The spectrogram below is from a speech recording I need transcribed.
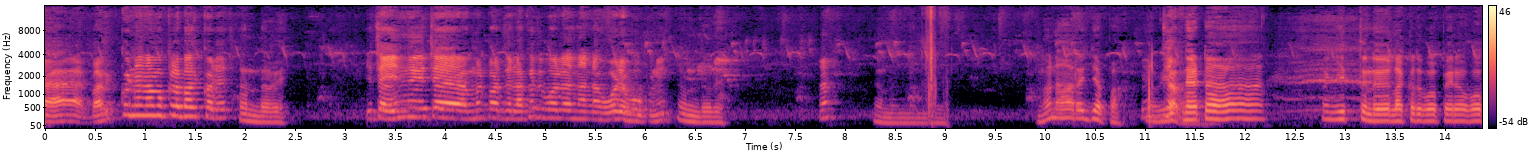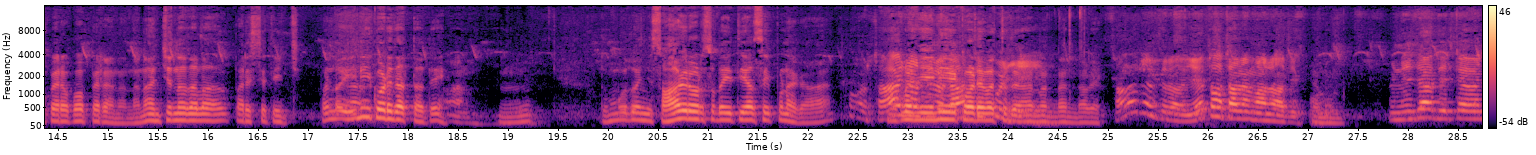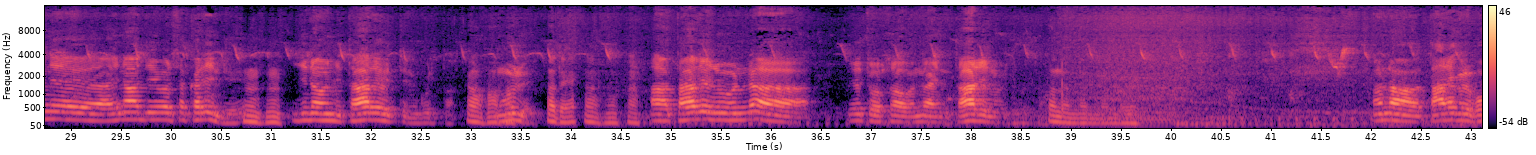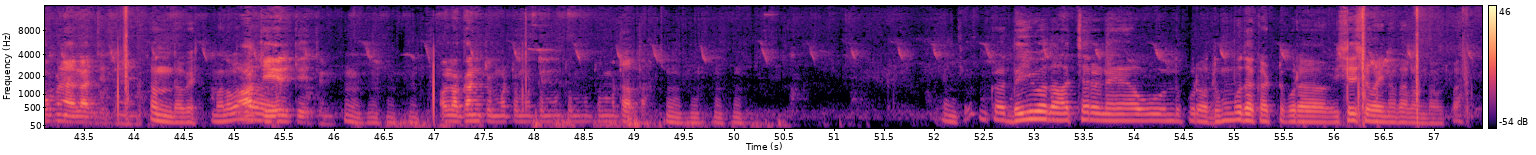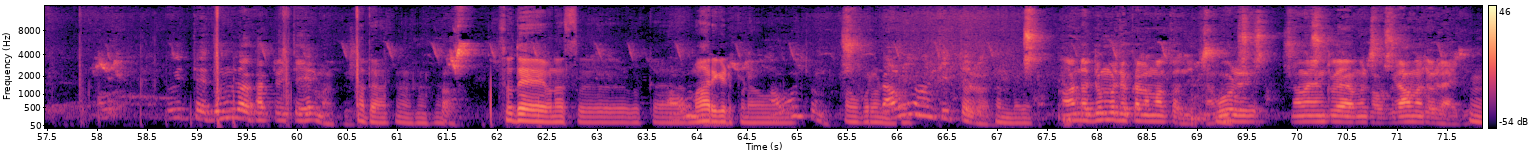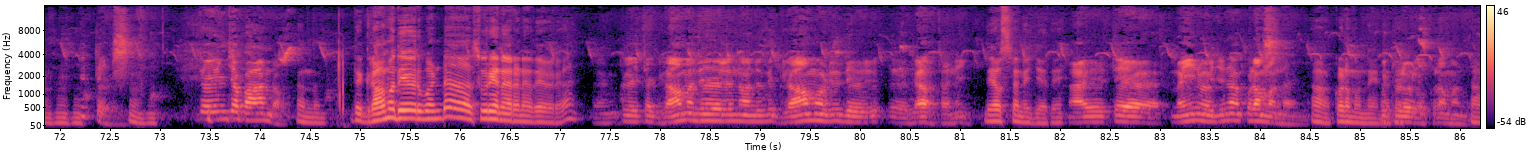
ಬದುಕುನ ನಮ್ಮ ಮಕ್ಕಳು ಬದುಕೊಡೆ ಅಂದವೆ ಈತ ಇನ್ನು ಈತ ಮುಲ್ಪಾಡ್ದು ಲಕ್ಕದ ಬೋಲ ನನ್ನ ಓಡಿ ಹೋಗ್ನಿ ಅಂದವೆ ಹ? ಅಂದವೆ ನಾನು ಆರಜ್ಜಪ್ಪ ನೆಟ ಇತ್ತು ಲಕ್ಕದ ಬೋಪೇರ ಬೋಪೇರ ಬೋಪೇರ ನನ್ನ ಅಂಚಿನದಲ್ಲ ಪರಿಸ್ಥಿತಿ ಇಚ್ಚಿ ಪಂಡ ಇನಿ ಕೊಡಿದತ್ತದೆ ಹ್ಮ್. ಹ್ಞೂ ತುಂಬದು ಒಂಜಿ ಸಾವಿರ ವರ್ಷದ ಇತಿಹಾಸ ಇಪ್ಪುನಾಗ ಒಂಜಿ ಇನಿ ಕೊಡೆ ಬರ್ತದೆ ಸಾವಿರ ಏತೋ ತಲೆಮಾರು ಆದಿಪ್ಪು ನಿಜ ಇತ್ತ ಒಂದು ಐನಾದಿ ವರ್ಷ ಹ್ಞೂ ಇನ್ನ ಒಂದು ತಾರೆ ಇರ್ತೀನಿ ಗುರ್ತ ಮೂಲೆ ಅದೇ ಆ ತಾರೆ ಉಂಡ ಏತು ವರ್ಷ ಒಂದು ಐದು ತಾರೆ ಒಂದೊಂದೊಂದೊಂದವೆ ಅಂದ ತಾರೆಗಳು ಹೋಗೋಣ ಎಲ್ಲ ಅಂತಿದ್ದೀನಿ ಅಂದವೆ ಮಲವ ಆಕೆ ಏರಿಕೆ ಇತ್ತು ಹ್ಞೂ ಹ್ಞೂ ಹ್ಞೂ ಹ್ಞೂ ಅವಳ ಗಂಟು ಮುಟ್ಟ ಮುಟ್ಟ ಮುಟ್ಟ ಮುಟ್ಟ ಮುಟ್ಟಾತ ಹ್ಞೂ ಹ್ಞೂ ಹ್ಞೂ ಹ್ಞೂ ದೈವದ ಆಚರಣೆ ಅವು ಒಂದು ಪೂರ ದುಂಬುದ ಕಟ್ಟು ಪೂರ ವಿಶೇಷವಾಯಿನದಲ್ಲ ಅಲ್ಪ ಇತ್ತೆ ದುಂಬುದ ಕಟ್ಟು ಇತ್ತೆ ಏನು ಮಾಡ್ತೀವಿ? ಅದ? ಹಾಂ ಹಾಂ ಹಾಂ ಸುದೇವನಸ್ ಬೊಕ್ಕ ಮಾರಿಗಿಡ್ಪುಣ ಆಂಡ ಊರು ನಮ್ಮ ಎಂಕ್ಲೆ ಇಂಚ ಗ್ರಾಮ ದೇವರು ಬಂಡ ಸೂರ್ಯನಾರಾಯಣ ದೇವರ? ಇತ್ತ ಗ್ರಾಮ ದೇವರನ್ನು ಗ್ರಾಮ ದೇವಸ್ಥಾನ ದೇವಸ್ಥಾನ ಇದೆ ಅದಕ್ಕೆ ಮೈನ್ ಯೋಜನೆ ಕುಡಮಂದ ಹಾಂ ಕೊಡಮಂದ ಪುತ್ತೂರು ಕುಡಮಂದ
